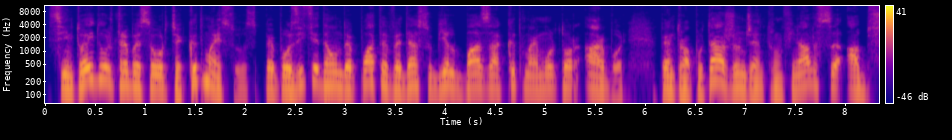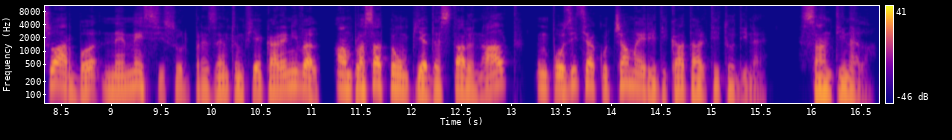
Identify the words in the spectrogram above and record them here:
Sintoidul trebuie să urce cât mai sus, pe poziție de unde poate vedea sub el baza cât mai multor arbori, pentru a putea ajunge într-un final să absoarbă nemesisul prezent în fiecare nivel, amplasat pe un piedestal înalt, în poziția cu cea mai ridicată altitudine, Santinela.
